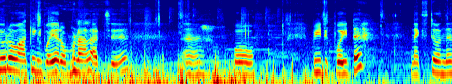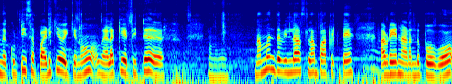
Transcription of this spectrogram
தூரம் வாக்கிங் போய் ரொம்ப நாள் ஆச்சு. போ வீட்டுக்கு போயிட்டு நெக்ஸ்ட்டு வந்து இந்த குட்டீஸை படிக்க வைக்கணும். விளக்கேற்றிட்டு நம்ம இந்த வில்லாஸ்லாம் பார்த்துக்கிட்டே அப்படியே நடந்து போவோம்.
